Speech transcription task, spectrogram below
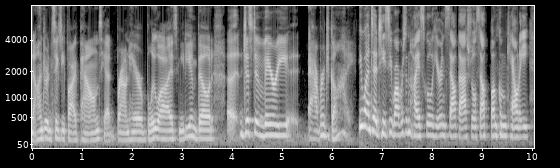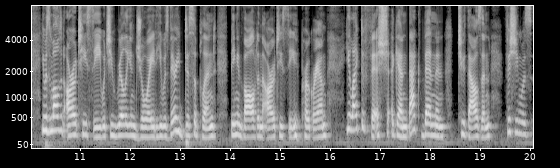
165 pounds. He had brown hair, blue eyes, medium build, uh, just a very average guy. He went to T.C. Roberson High School here in South Asheville, South Buncombe County. He was involved in ROTC, which he really enjoyed. He was very disciplined being involved in the ROTC program. He liked to fish. Again, back then in 2000, fishing was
